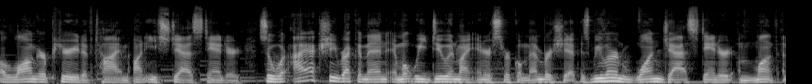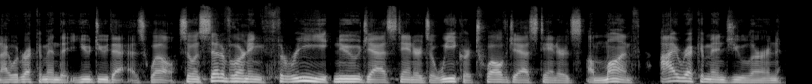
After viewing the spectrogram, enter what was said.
a longer period of time on each jazz standard. So, what I actually recommend and what we do in my Inner Circle membership is we learn one jazz standard a month, and I would recommend that you do that as well. So, instead of learning three new jazz standards a week or 12 jazz standards a month, I recommend you learn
